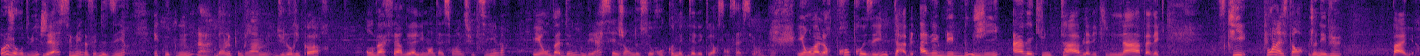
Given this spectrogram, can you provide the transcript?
aujourd'hui, j'ai assumé le fait de dire, écoute, nous, là, dans le programme du Loricor, on va faire de l'alimentation intuitive et on va demander à ces gens de se reconnecter avec leurs sensations. Et on va leur proposer une table avec des bougies, avec une table, avec une nappe, avec ce qui pour l'instant, je n'ai vu pas ailleurs.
